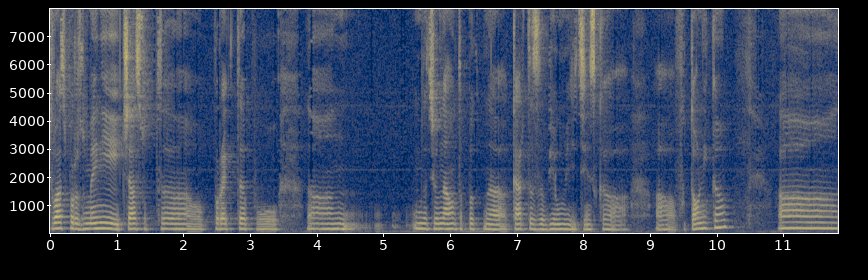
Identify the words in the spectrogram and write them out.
това споразумение е част от а, проекта по а, Националната пътна карта за биомедицинска а, фотоника. А,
